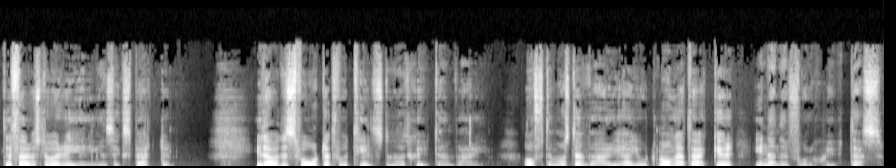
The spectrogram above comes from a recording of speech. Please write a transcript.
Det föreslår regeringens experter. Idag är det svårt att få tillstånd att skjuta en varg. Ofta måste en varg ha gjort många attacker innan den får skjutas.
